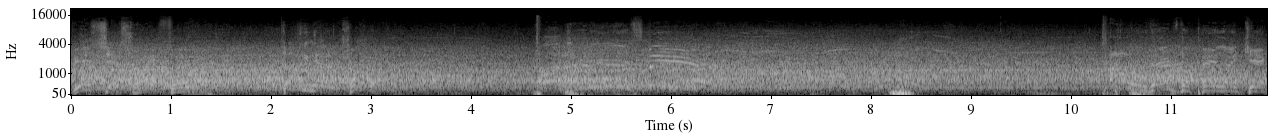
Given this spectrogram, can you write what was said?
Vicious right forward. Ducking out of trouble. Oh, there it is. Oh, there's the Pele kick.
